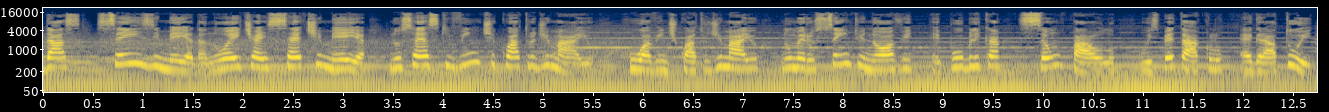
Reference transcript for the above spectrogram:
das seis e meia da noite às sete e meia, no Sesc 24 de Maio. Rua 24 de Maio, número 109, República, São Paulo. O espetáculo é gratuito.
